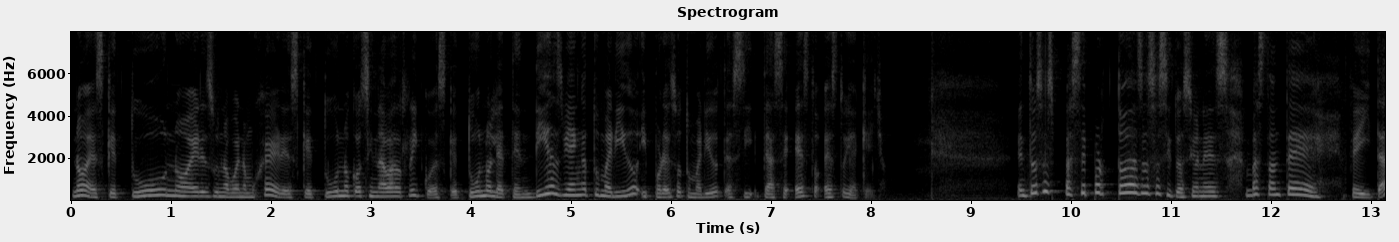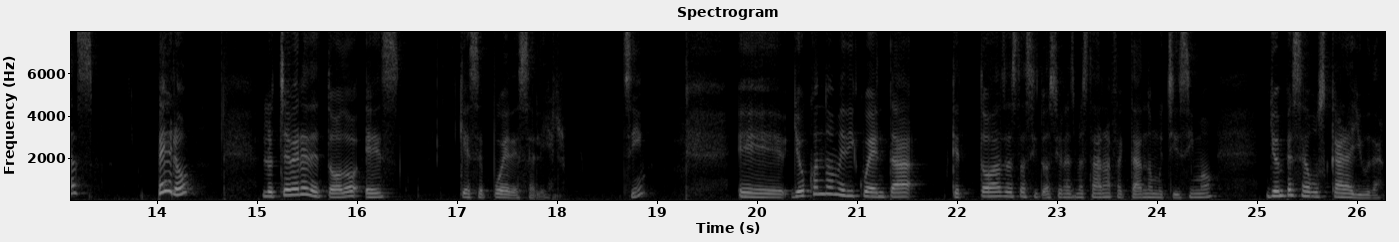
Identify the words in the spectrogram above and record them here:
No, es que tú no eres una buena mujer, es que tú no cocinabas rico, es que tú no le atendías bien a tu marido y por eso tu marido te, te hace esto, esto y aquello. Entonces pasé por todas esas situaciones bastante feitas, pero lo chévere de todo es que se puede salir, ¿sí? Eh, yo cuando me di cuenta que todas estas situaciones me estaban afectando muchísimo, yo empecé a buscar ayuda.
